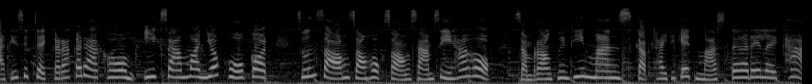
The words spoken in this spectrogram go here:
อาทิตย์ 17 กรกฎาคม อีก 3 วันยกหูกด 02 262 3456 สำรองพื้นที่มันส์กับไทยทิเก็ตมาสเตอร์ได้เลยค่ะ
